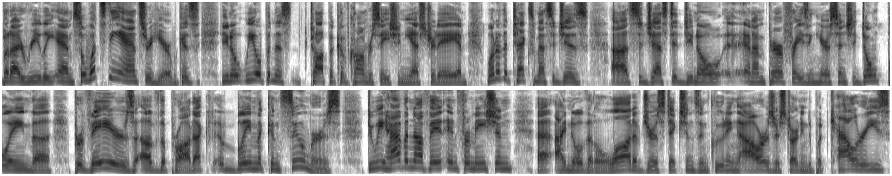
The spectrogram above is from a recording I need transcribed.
but I really am. So, what's the answer here? Because you know, we opened this topic of conversation yesterday, and one of the text messages uh, suggested, you know, and I'm paraphrasing here, essentially, don't blame the purveyors of the product, blame the consumers. Do we have enough in- information? Uh, I know that a lot of jurisdictions, including ours, are starting to put calories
